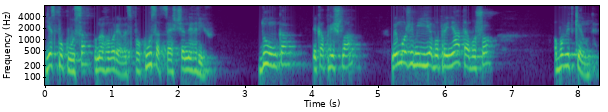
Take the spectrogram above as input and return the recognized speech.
Є спокуса, ми говорили, спокуса це ще не гріх. Думка, яка прийшла, ми можемо її або прийняти, або що? Або відкинути.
